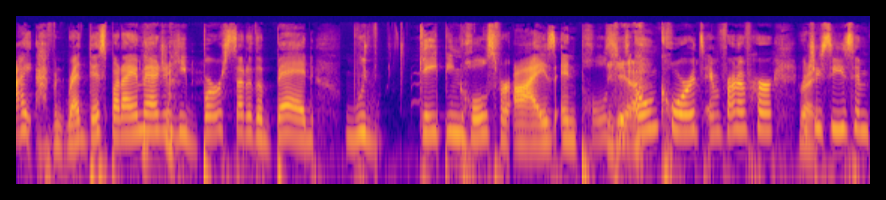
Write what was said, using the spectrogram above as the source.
I haven't read this, but I imagine he bursts out of the bed with gaping holes for eyes and pulls his Yeah. own cords in front of her and Right. she sees him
